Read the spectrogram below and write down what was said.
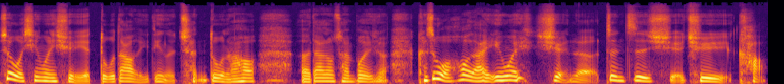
所以我新闻学也读到了一定的程度，然后呃大众传播也学。可是我后来因为选了政治学去考，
